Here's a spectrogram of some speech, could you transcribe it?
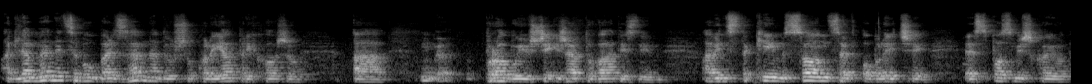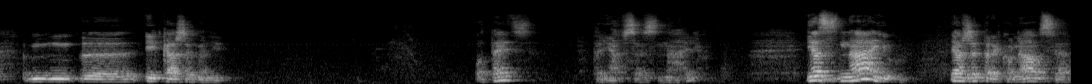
А для мене це був бальзам на душу, коли я приходжу, а пробую ще і жартувати з ним. А він з таким сонцем в обличчі, з посмішкою і каже мені: Отець, та я все знаю. Я знаю, я вже переконався,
